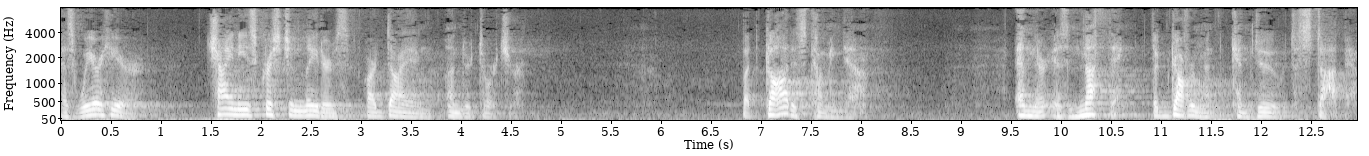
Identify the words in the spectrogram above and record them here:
as we are here, Chinese Christian leaders are dying under torture. But God is coming down. And there is nothing the government can do to stop him.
